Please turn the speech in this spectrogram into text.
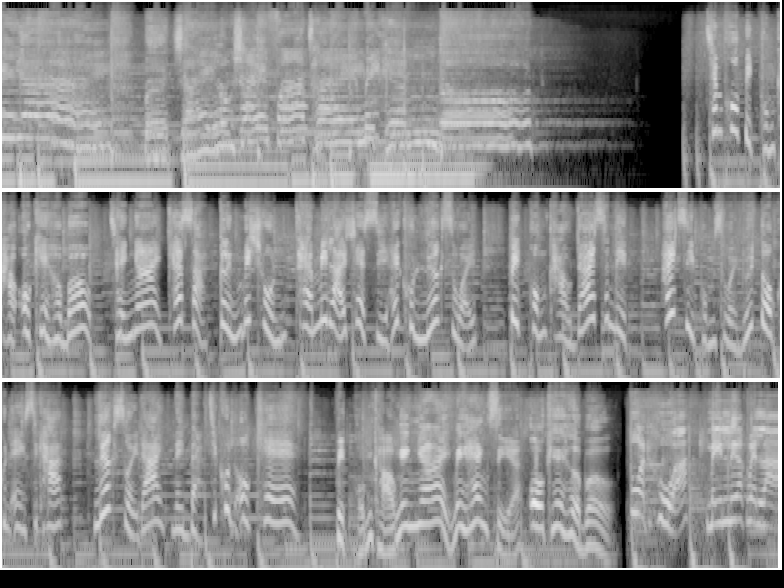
ได้ง่าย เปิดใจลองใช้ฟ้าไทยไม่เค็มโดด แชมพูปิดผมขาวโอเคเฮอร์เบิลใช้ง่ายแค่สระกลิ่นไม่ฉุน แถมมีหลายเฉดสีให้คุณเลือกสวย ปิดผมขาวได้สนิท ให้สีผมสวยด้วยตัวคุณเองสิคะ เลือกสวยได้ในแบบที่คุณโอเค ปิดผมขาวง่ายๆ ไม่แห้งเสียโอเคเฮอร์เบิลปวด หัวไม่เลือกเวลา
